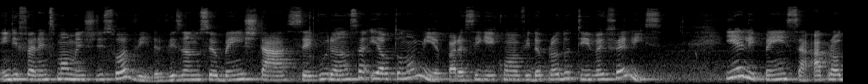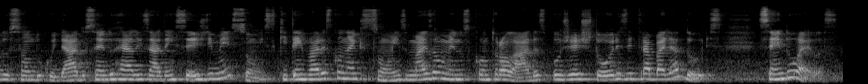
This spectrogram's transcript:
em diferentes momentos de sua vida, visando seu bem-estar, segurança e autonomia para seguir com a vida produtiva e feliz. E ele pensa a produção do cuidado sendo realizada em seis dimensões, que tem várias conexões mais ou menos controladas por gestores e trabalhadores, sendo elas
